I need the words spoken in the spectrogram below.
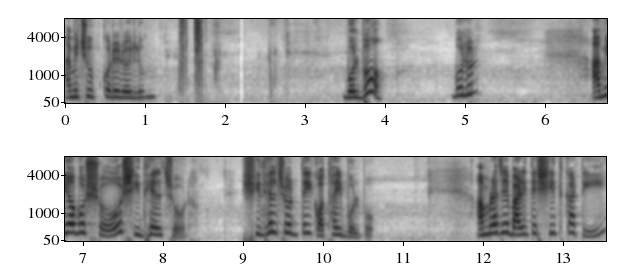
আমি চুপ করে রইলুম। বলব? বলুন। আমি অবশ্য সিধেল চোর। সিধেল চোরতেই কথাই বলব। আমরা যে বাড়িতে শীত কাটি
